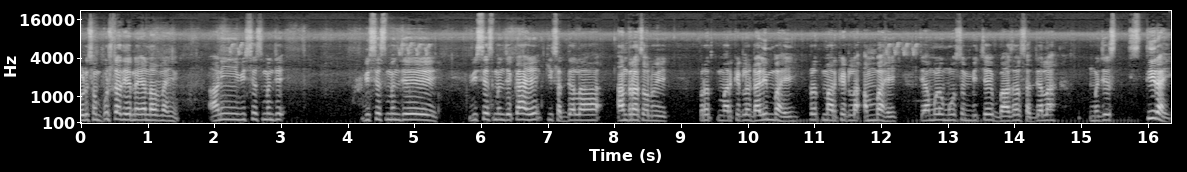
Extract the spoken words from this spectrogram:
थोडे संपुष्टात येणं येणार नाही. आणि विशेष म्हणजे विशेष म्हणजे विशेष म्हणजे काय आहे की सध्याला आंध्रा चालू आहे. परत मार्केटला डाळिंब आहे परत मार्केटला आंबा आहे. त्यामुळं मोसंबीचे बाजार सध्याला म्हणजे स्थिर आहे.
